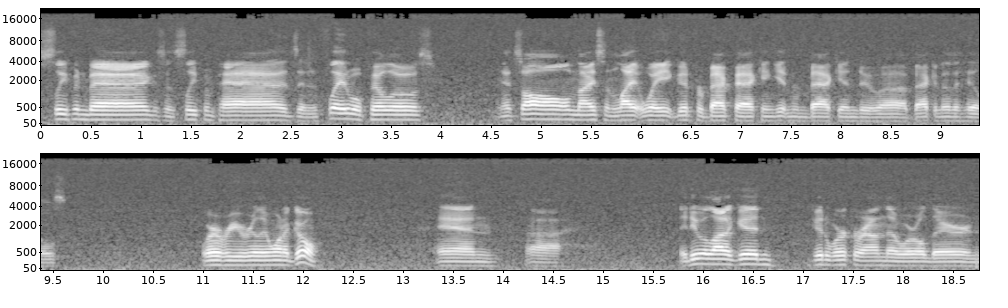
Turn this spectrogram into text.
sleeping bags and sleeping pads and inflatable pillows. It's all nice and lightweight, good for backpacking, getting back into uh, back into the hills wherever you really want to go. And uh, they do a lot of good good work around the world there and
